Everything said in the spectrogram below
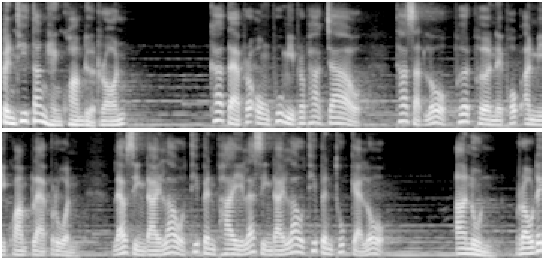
เป็นที่ตั้งแห่งความเดือดร้อน ข้าแต่พระองค์ผู้มีพระภาคเจ้า ถ้าสัตว์โลกเพลิดเพลินในภพอันมีความแปรปรวน แล้วสิ่งใดเล่าที่เป็นภัยและสิ่งใดเล่าที่เป็นทุกข์แก่โลก อานุนเราได้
